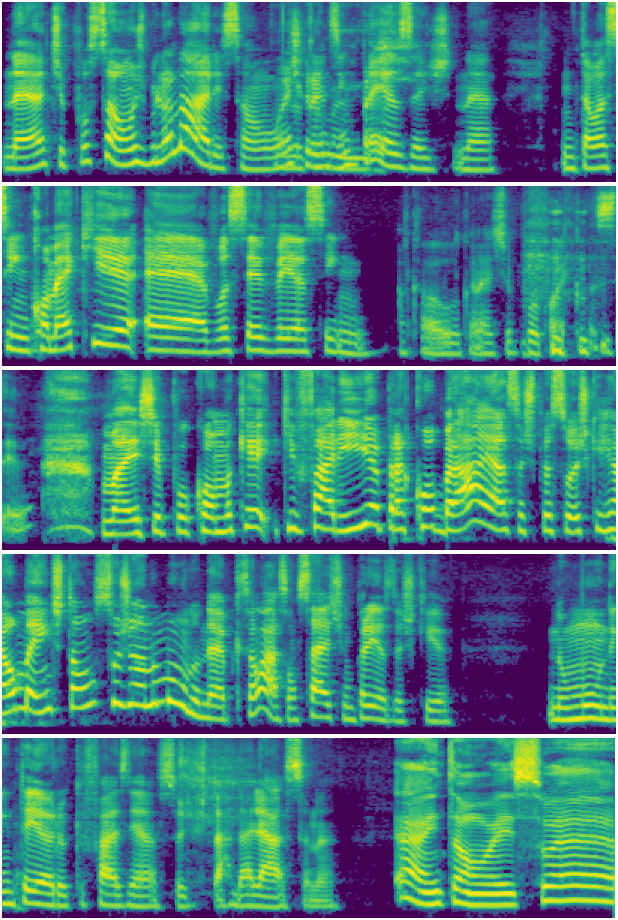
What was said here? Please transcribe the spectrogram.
né? Tipo, são os bilionários, são as grandes Exatamente. empresas, né? Então, assim, como é que é, você vê, assim... Aquela louca, né? Tipo, como é que você vê? Mas, tipo, como que, que faria pra cobrar essas pessoas que realmente estão sujando o mundo, né? Porque, sei lá, são sete empresas que... No mundo inteiro que fazem essa estardalhaça, né? É, então, isso é.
